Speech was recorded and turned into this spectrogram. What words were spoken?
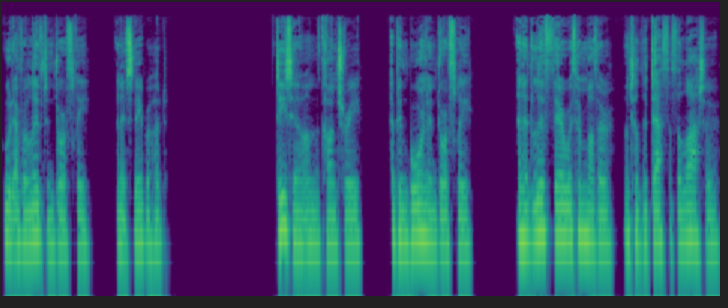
who had ever lived in Dorfli and its neighbourhood. Dita, on the contrary, had been born in Dorfli and had lived there with her mother until the death of the latter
